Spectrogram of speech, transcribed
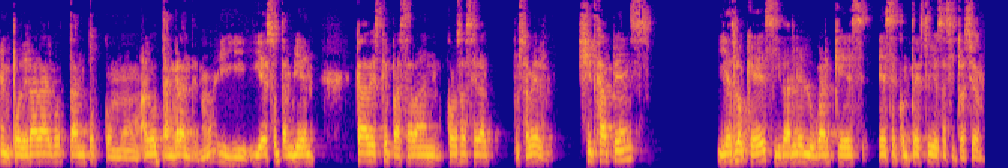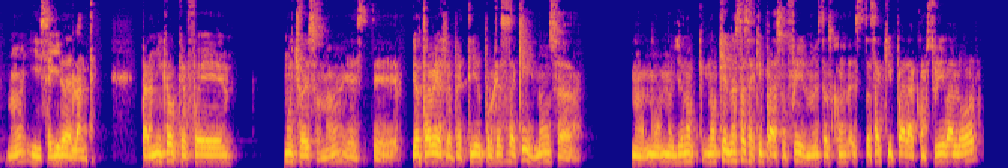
empoderar algo tanto como algo tan grande, ¿no? Y, y eso también, cada vez que pasaban cosas era, pues a ver, shit happens, y es lo que es y darle el lugar que es ese contexto y esa situación, ¿no? Y seguir adelante. Para mí creo que fue mucho eso, ¿no? Este, y otra vez repetir, ¿por qué estás aquí, no? O sea, no, no, no yo no, no, no estás aquí para sufrir, ¿no? Estás, estás aquí para construir valor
